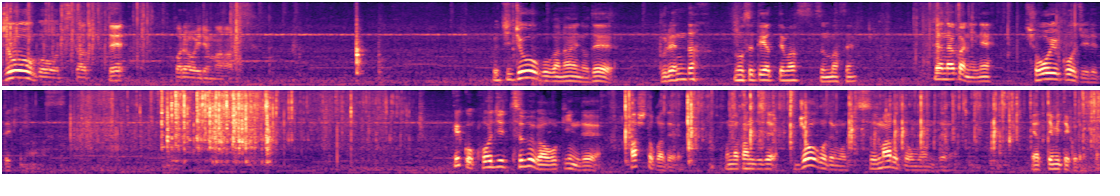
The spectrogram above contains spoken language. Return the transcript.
上後を使ってこれを入れます。うち上後がないのでブレンダー乗せてやってます。すみません。で中にね醤油麹入れていきます。結構麹粒が大きいんで箸とかでこんな感じで上後でも詰まると思うんでやってみてください。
